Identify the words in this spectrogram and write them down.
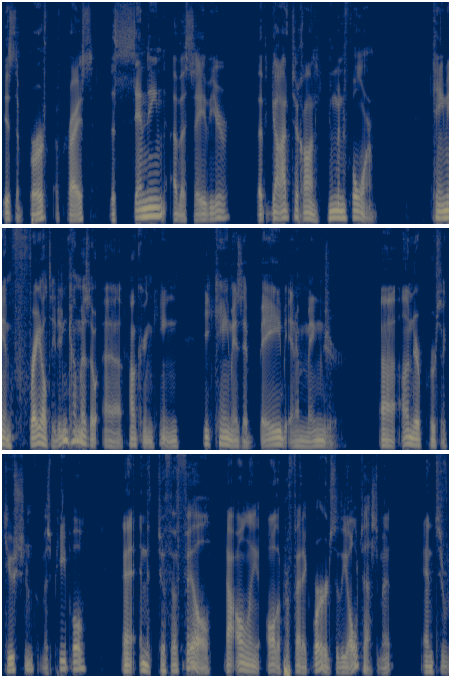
is the birth of Christ, the sending of a Savior, that God took on human form, came in frailty, didn't come as a, a conquering king, he came as a babe in a manger, uh, under persecution from his people, and, and, to fulfill not only all the prophetic words of the Old Testament and to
